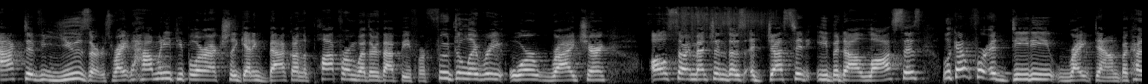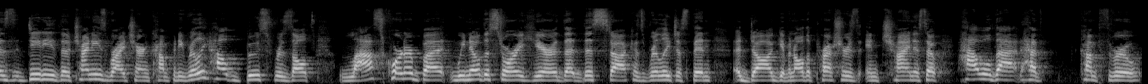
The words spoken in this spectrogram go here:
active users, right? How many people are actually getting back on the platform, whether that be for food delivery or ride sharing? Also, I mentioned those adjusted EBITDA losses. Look out for a Didi write down because Didi, the Chinese ride sharing company, really helped boost results last quarter. But we know the story here that this stock has really just been a dog given all the pressures in China. So how will that have come through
